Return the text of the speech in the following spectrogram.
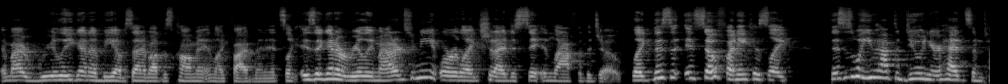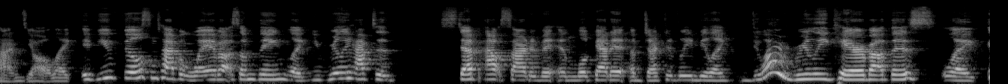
am i really gonna be upset about this comment in like five minutes like is it gonna really matter to me or like should i just sit and laugh at the joke like this is so funny because like this is what you have to do in your head sometimes y'all like if you feel some type of way about something like you really have to step outside of it and look at it objectively and be like do i really care about this like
